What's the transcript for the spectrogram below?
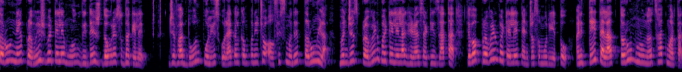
तरुणने प्रवेश भटेले म्हणून विदेश दौरे सुद्धा केलेत जेव्हा दोन पोलीस ओरॅकल कंपनीच्या ऑफिसमध्ये तरुणला म्हणजेच प्रवीण भटेलेला घेण्यासाठी जातात तेव्हा प्रवीण भटेले त्यांच्यासमोर येतो आणि ते त्याला तरुण म्हणूनच हाक मारतात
